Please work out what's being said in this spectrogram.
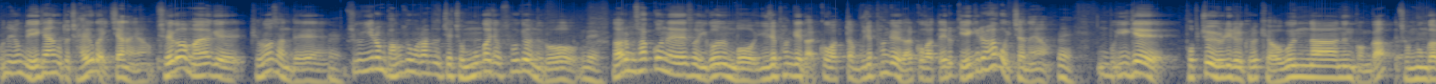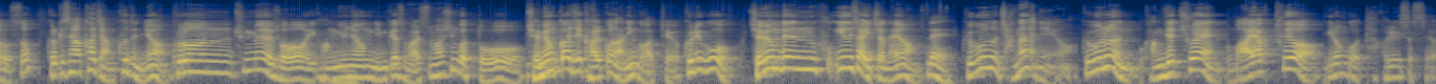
어느 정도 얘기하는 것도 자유가 있잖아요. 제가 만약에 변호사인데 네. 지금 이런 방송을 하면서 제 전문가적 소견으로 네. 나름 사건에 대해서 이거는 뭐 유죄 판결이 날 것 같다, 무죄 판결이 날 것 같다 이렇게 얘기를 하고 있잖아요. 네. 뭐 이게 법조 윤리를 그렇게 어긋나는 건가? 전문가로서? 그렇게 생각하지 않거든요. 그런 측면에서 이 강윤영 님께서 말씀하신 것도 제명까지 갈 건 아닌 것 같아요. 그리고 제명된 후- 이 의사 있잖아요. 네 그분은 장난 아니에요. 그분은 강제추행, 마약 투여 이런 거 다 걸려 있었어요.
